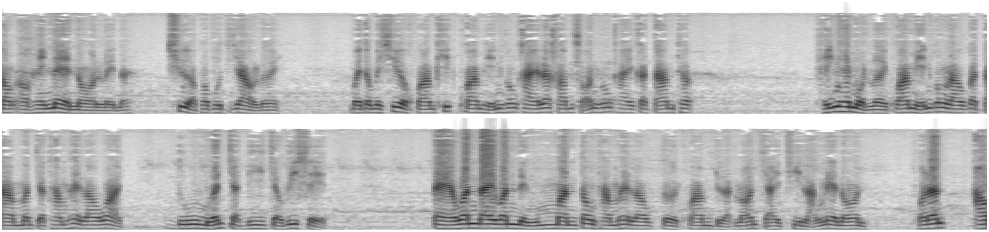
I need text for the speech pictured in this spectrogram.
ต้องเอาให้แน่นอนเลยนะ เชื่อพระพุทธเจ้าเลย ไม่ต้องไปเชื่อความคิดความเห็นของใครและคำสอนของใครก็ตามเถอะ ทิ้งให้หมดเลย ความเห็นของเราก็ตาม มันจะทำให้เราว่าดูเหมือนจะดีจะวิเศษ แต่วันใดวันหนึ่งมันต้องทำให้เราเกิดความเดือดร้อนใจทีหลังแน่นอน เพราะนั้นเอา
